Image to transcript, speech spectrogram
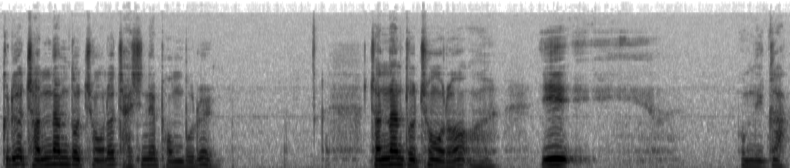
그리고 전남도청으로 자신의 본부를 전남도청으로 어, 이 뭡니까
